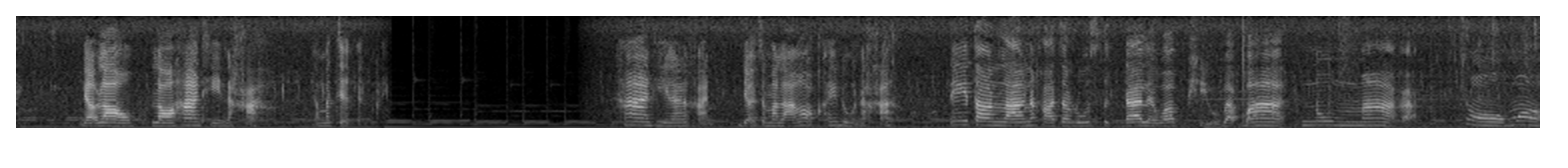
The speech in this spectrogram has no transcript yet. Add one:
ยเดี๋ยวเรารอ 5 ทีนะคะ แล้วมาเจอกันใหม่5นาทีแล้วนะคะ เดี๋ยวจะมาล้างออกให้ดูนะคะ นี่ตอนล้างนะคะจะรู้สึกได้เลยว่าผิวแบบว่านุ่มมากอะหอมอะ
